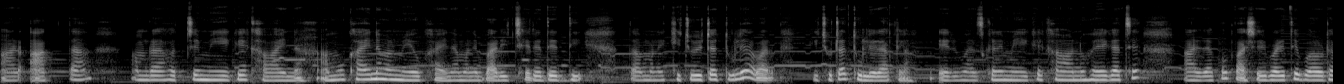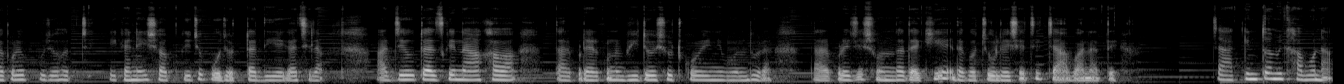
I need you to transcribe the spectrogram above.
আর আখটা আমরা হচ্ছে মেয়েকে খাওয়াই না। আমিও খাই না, আমার মেয়েও খাই না। মানে বাড়ির ছেলেদের দিই। তা মানে খিচুড়িটা তুলে আবার কিছুটা তুলে রাখলাম। এর মাঝখানে মেয়েকে খাওয়ানো হয়ে গেছে। আর দেখো, পাশের বাড়িতে বড় ঠাকুরের পুজো হচ্ছে। এখানেই সব কিছু পুজোরটা দিয়ে গেছিলাম। আর যেহেতু আজকে না খাওয়া, তারপরে আর কোনো ভিডিও শ্যুট করিনি বন্ধুরা। তারপরে যে সন্ধ্যা দেখিয়ে, দেখো, চলে এসেছি চা বানাতে। চা কিন্তু আমি খাব না,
